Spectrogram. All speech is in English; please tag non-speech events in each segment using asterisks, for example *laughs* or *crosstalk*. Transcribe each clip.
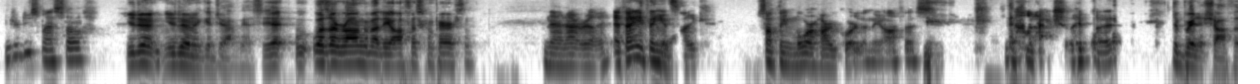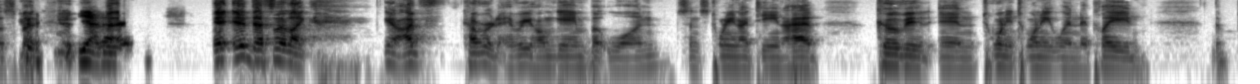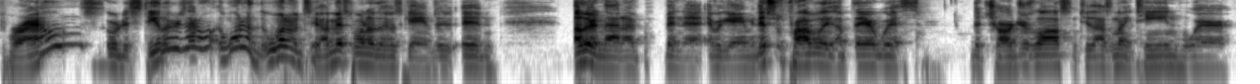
introduce myself. You're doing you're doing a good job, guys. Yeah, was I wrong about the Office comparison? No, not really. If anything, Yeah. it's like something more hardcore than The Office. *laughs* not actually, but The British Office, but *laughs* yeah, that- it, it definitely like you know I've covered every home game but one since 2019. I had COVID in 2020 when they played the Browns or the Steelers. I don't one of the, one of the two. I missed one of those games. And other than that, I've been at every game. And this was probably up there with the Chargers loss in 2019, where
